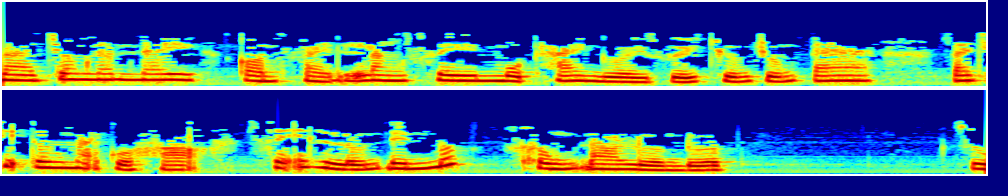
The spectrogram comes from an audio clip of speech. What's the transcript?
mà trong năm nay còn phải lăng xê một hai người dưới trướng chúng ta, giá trị thương mại của họ sẽ lớn đến mức không đo lường được. Dù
